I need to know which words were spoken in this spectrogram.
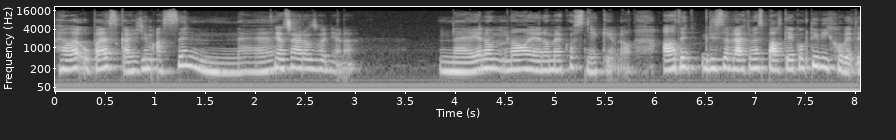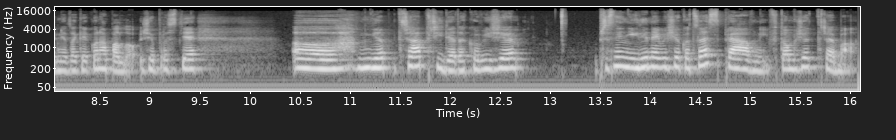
Hele, úplně s každým asi ne. Já třeba rozhodně ne. Ne, jenom, no, jenom jako s někým, no. Ale teď, když se vrátíme zpátky jako k té výchově, teď mě tak jako napadlo, že prostě uh, mně třeba přijde takový, že přesně nikdy nevíš, jako co je správný v tom, že třeba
